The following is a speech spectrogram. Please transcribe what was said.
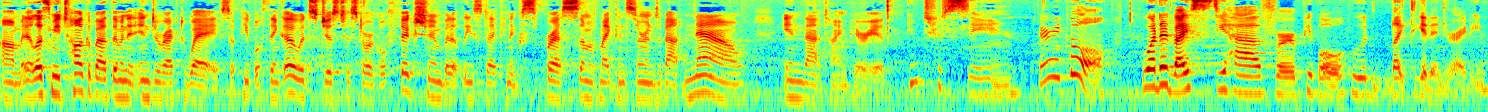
Um, and it lets me talk about them in an indirect way. So people think, oh, it's just historical fiction, but at least I can express some of my concerns about now in that time period. Interesting. Very cool. What advice do you have for people who would like to get into writing?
